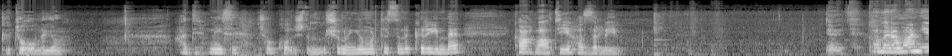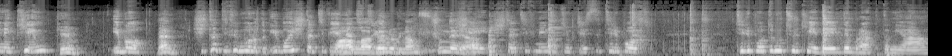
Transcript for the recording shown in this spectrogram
kötü oluyor. Hadi neyse çok konuştum. Şunun yumurtasını kırayım ve kahvaltıyı hazırlayayım. Evet. Kameraman yine kim? Kim? İbo. Ben. Ştatifimi unuttum. İbo ştatifi yerine Vallahi benim tutuyorum. günahım suçum ne ya? Şey, ştatif neydi Türkçesi? Tripod. Tripodumu Türkiye'de evde bıraktım ya.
